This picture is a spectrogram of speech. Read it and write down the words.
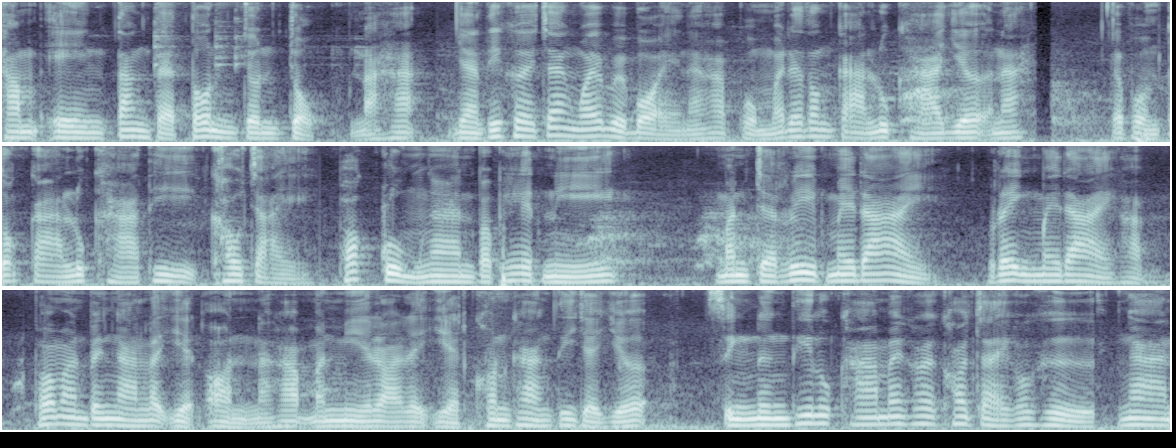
ทำเองตั้งแต่ต้นจนจบนะฮะอย่างที่เคยแจ้งไว้บ่อยๆนะครับผมไม่ได้ต้องการลูกค้าเยอะนะ แต่ผมต้องการลูกค้าที่เข้าใจ เพราะกลุ่มงานประเภทนี้ มันจะรีบไม่ได้ เร่งไม่ได้ครับ เพราะมันเป็นงานละเอียดอ่อนนะครับมันมีรายละเอียดค่อนข้างที่จะเยอะ สิ่งหนึ่งที่ลูกค้าไม่ค่อยเข้าใจก็คือ งาน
